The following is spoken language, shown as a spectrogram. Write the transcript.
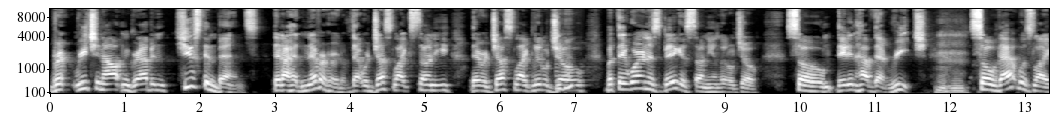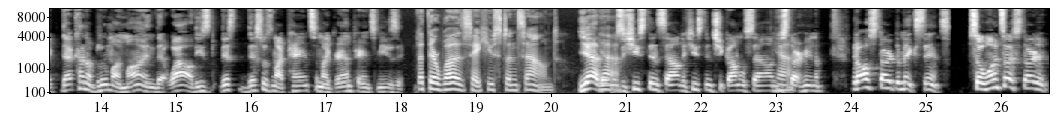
reaching out and grabbing Houston bands that I had never heard of that were just like Sonny. They were just like Little mm-hmm. Joe, mm-hmm. but they weren't as big as Sonny and Little Joe. So they didn't have that reach. Mm-hmm. So that was like that kind of blew my mind that wow, these this this was my parents and my grandparents' music. That there was a Houston sound. Yeah, there yeah. was a Houston sound, a Houston Chicano sound. Yeah. You start hearing them. It all started to make sense. So once I started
